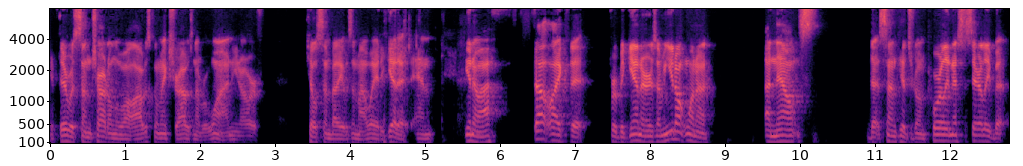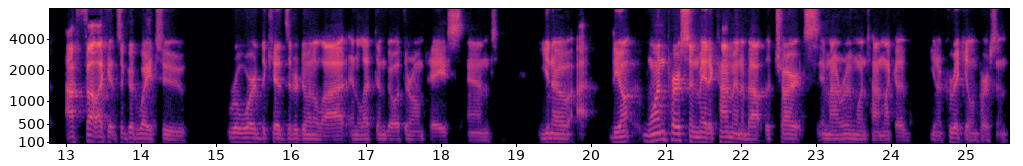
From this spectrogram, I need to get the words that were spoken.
if there was some chart on the wall, I was going to make sure I was number one, you know, or kill somebody that was in my way to get it. And you know, I felt like that for beginners. I mean, you don't want to announce that some kids are doing poorly necessarily, but I felt like it's a good way to reward the kids that are doing a lot and let them go at their own pace. And you know, I, the one person made a comment about the charts in my room one time, like a you know curriculum person,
